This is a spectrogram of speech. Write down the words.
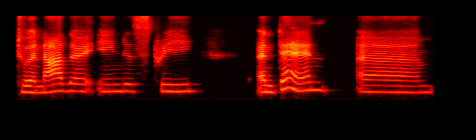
to another industry. And then um,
